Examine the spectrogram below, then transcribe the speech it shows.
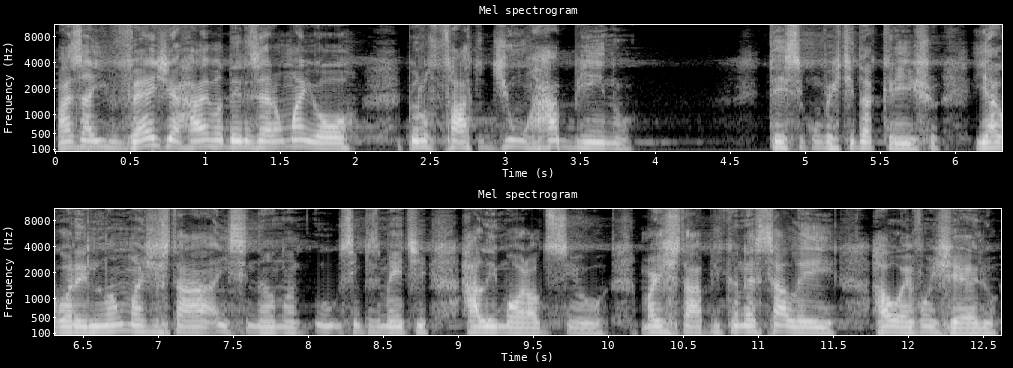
Mas a inveja e a raiva deles eram maior pelo fato de um rabino ter se convertido a Cristo e agora ele não mais está ensinando simplesmente a lei moral do Senhor, mas está aplicando essa lei ao Evangelho,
